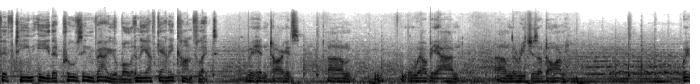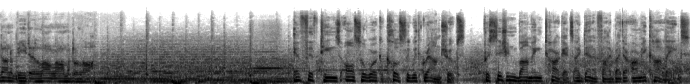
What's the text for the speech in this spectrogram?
15E that proves invaluable in the Afghani conflict. We're hitting targets um, well beyond um, the reaches of the Army. We're going to be the long arm of the law. F-15s also work closely with ground troops, precision bombing targets identified by their Army colleagues.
